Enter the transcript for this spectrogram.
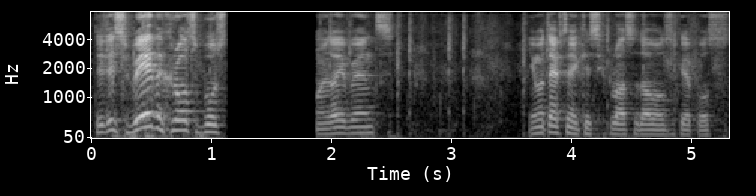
Dit is weer de grootste bullshit dat je bent. Iemand heeft een kist geplaatst dat we onze keppels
